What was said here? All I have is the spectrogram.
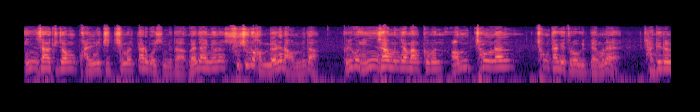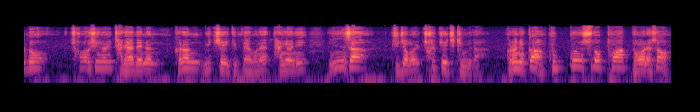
인사 규정 관리 지침을 따르고 있습니다. 왜냐하면 수시로 검열이 나옵니다. 그리고 인사 문제만큼은 엄청난 청탁이 들어오기 때문에 자기들도 처신을 잘해야 되는 그런 위치에 있기 때문에 당연히 인사 규정을 철저히 지킵니다. 그러니까 국군 수도 통합병원에서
